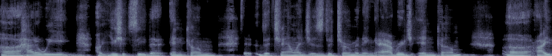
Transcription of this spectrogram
Uh, how do we uh, you should see the income, the challenges determining average income. Uh, I,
